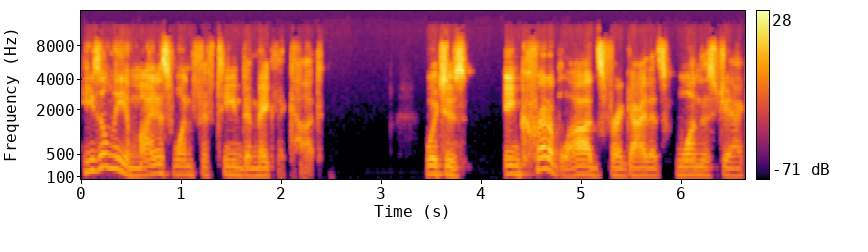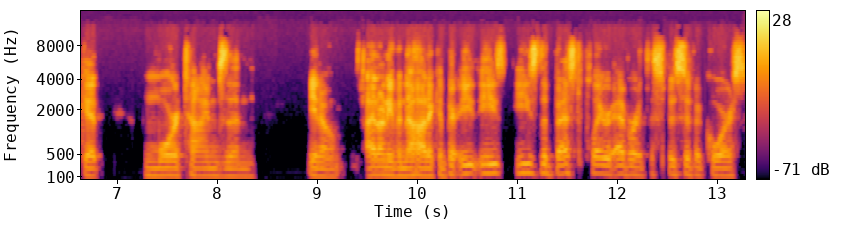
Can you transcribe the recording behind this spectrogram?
He's only a minus 115 to make the cut, which is incredible odds for a guy that's won this jacket more times than, you know, I don't even know how to compare. He, he's he's the best player ever at the specific course.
